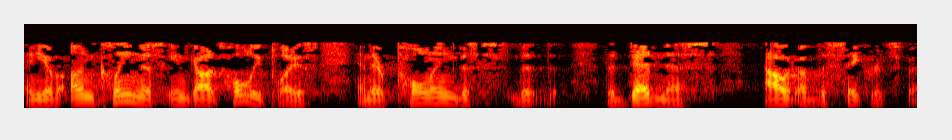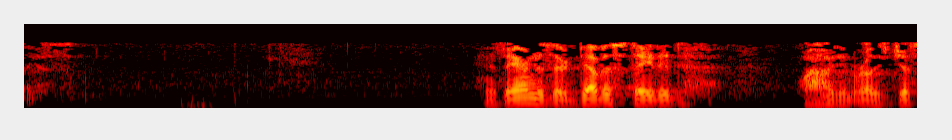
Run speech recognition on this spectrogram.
and you have uncleanness in God's holy place, and they're pulling this, the, the deadness out of the sacred space. As Aaron is there devastated, wow, I didn't realize just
